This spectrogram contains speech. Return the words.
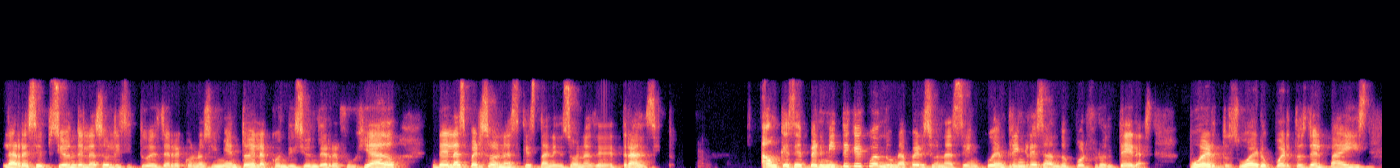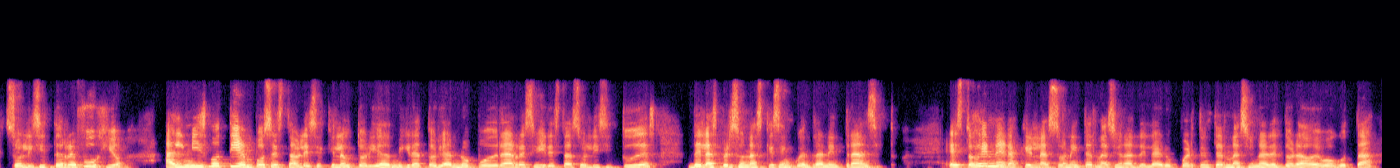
la recepción de las solicitudes de reconocimiento de la condición de refugiado de las personas que están en zonas de tránsito. Aunque se permite que cuando una persona se encuentre ingresando por fronteras, puertos o aeropuertos del país solicite refugio, al mismo tiempo, se establece que la autoridad migratoria no podrá recibir estas solicitudes de las personas que se encuentran en tránsito. Esto genera que en la zona internacional del Aeropuerto Internacional El Dorado de Bogotá,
